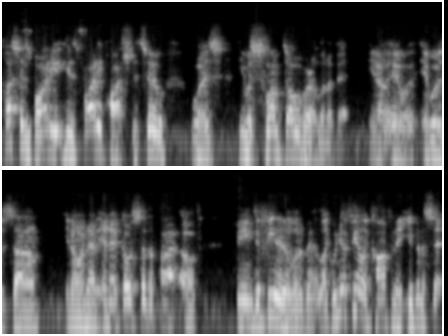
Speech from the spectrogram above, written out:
plus his body, his body posture too was he was slumped over a little bit. You know, it it was um, you know, and that and that goes to the part of being defeated a little bit. Like when you're feeling confident, you're gonna sit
